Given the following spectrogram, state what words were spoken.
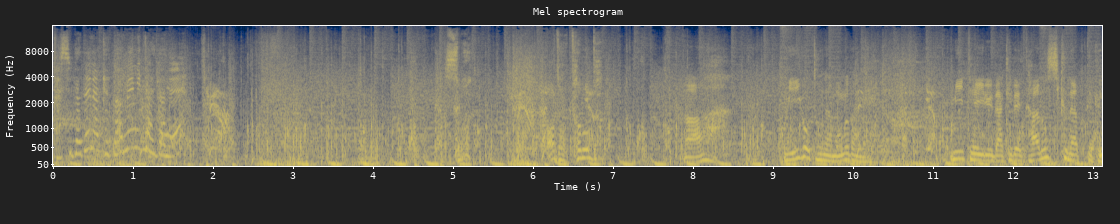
私が出なきゃダメみたいだね。すまん。あとは頼んだ。ああ見事なものだね。見ているだけで楽しくなってくる。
